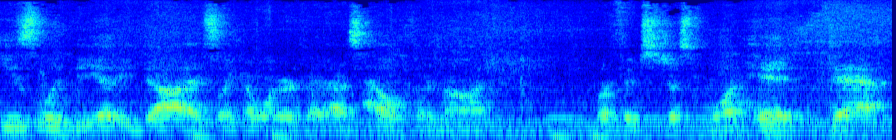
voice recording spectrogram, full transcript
easily the Yeti dies. Like, I wonder if it has health or not. Or if it's just one hit, death.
